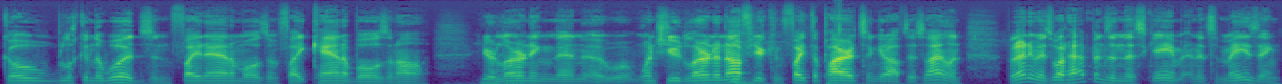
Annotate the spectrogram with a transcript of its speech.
go look in the woods and fight animals and fight cannibals and all. You're learning then. Uh, once you learn enough, you can fight the pirates and get off this island. But anyways, what happens in this game, and it's amazing.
